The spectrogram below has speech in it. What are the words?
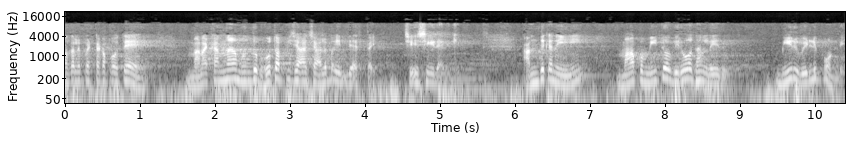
మొదలు పెట్టకపోతే మనకన్నా ముందు భూత పిశాచాలు బయలుదేరుతాయి చేసేయడానికి. అందుకని మాకు మీతో విరోధం లేదు. మీరు వెళ్ళిపోండి.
